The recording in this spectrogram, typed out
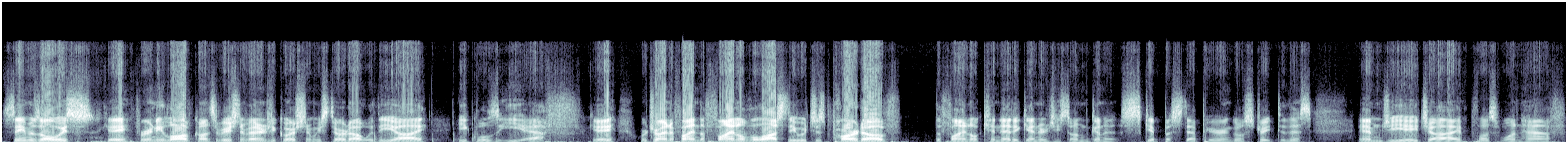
Same as always, okay, for any law of conservation of energy question, we start out with EI equals EF, okay? We're trying to find the final velocity, which is part of the final kinetic energy. So I'm going to skip a step here and go straight to this. mghi plus 1 half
